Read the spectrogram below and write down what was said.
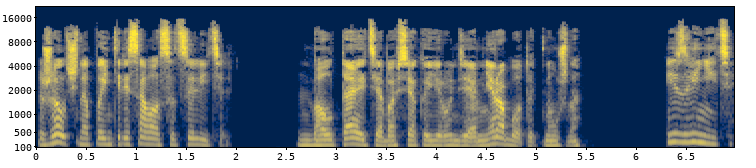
Желчно поинтересовался целитель. Болтаете обо всякой ерунде, а мне работать нужно. Извините.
